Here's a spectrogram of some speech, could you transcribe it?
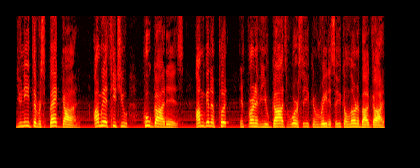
You need to respect God. I'm going to teach you who God is. I'm going to put in front of you God's word so you can read it, so you can learn about God.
